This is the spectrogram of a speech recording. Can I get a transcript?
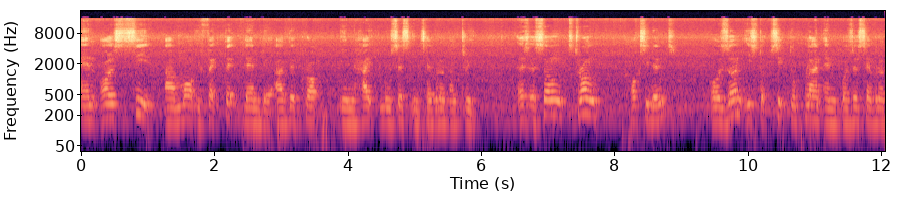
and all oilseed are more affected than the other crop in high losses in several countries. As a strong, strong oxidant, ozone is toxic to plant and causes several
